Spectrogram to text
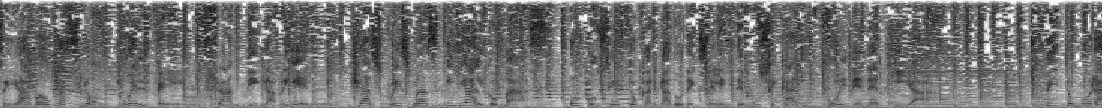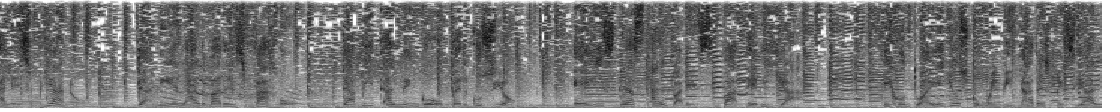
Ocasión vuelve Sandy Gabriel, Jazz Christmas y algo más. Un concierto cargado de excelente música y buena energía. Vito Morales, piano. Daniel Álvarez, bajo. David Almengó, percusión. E Istras Álvarez, batería. Y junto a ellos como invitada especial,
